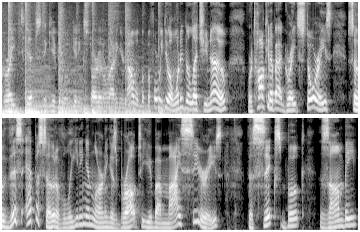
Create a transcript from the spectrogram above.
great tips to give you on getting started on writing your novel. But before we do, I wanted to let you know we're talking about great stories. So, this episode of Leading and Learning is brought to you by my series, the six book Zombie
